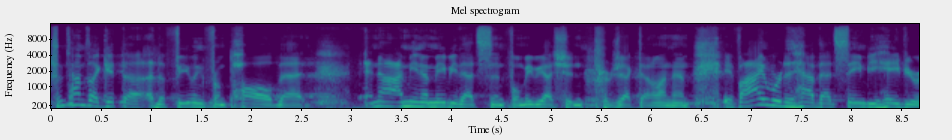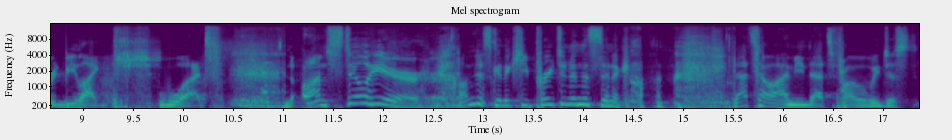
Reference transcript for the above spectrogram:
Sometimes I get the, the feeling from Paul that, and I mean, maybe that's sinful. Maybe I shouldn't project that on him. If I were to have that same behavior, it'd be like, what? I'm still here. I'm just going to keep preaching in the synagogue. that's how I mean, that's probably just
